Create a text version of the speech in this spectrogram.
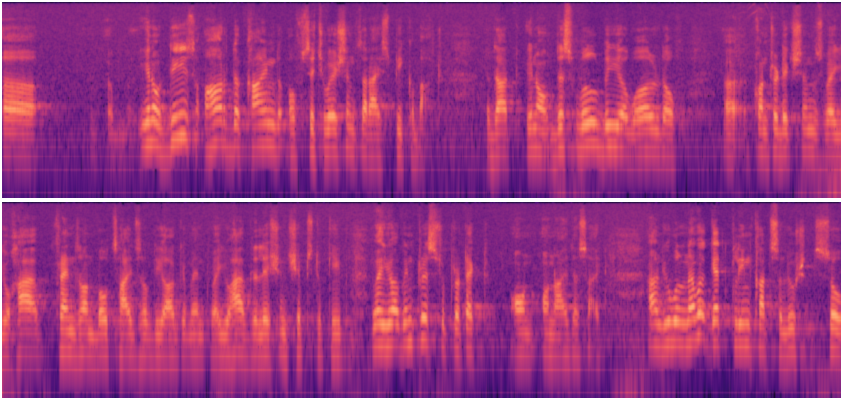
uh, um, you know, these are the kind of situations that I speak about. That, you know, this will be a world of uh, contradictions where you have friends on both sides of the argument, where you have relationships to keep, where you have interests to protect on, on either side. And you will never get clean cut solutions. So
